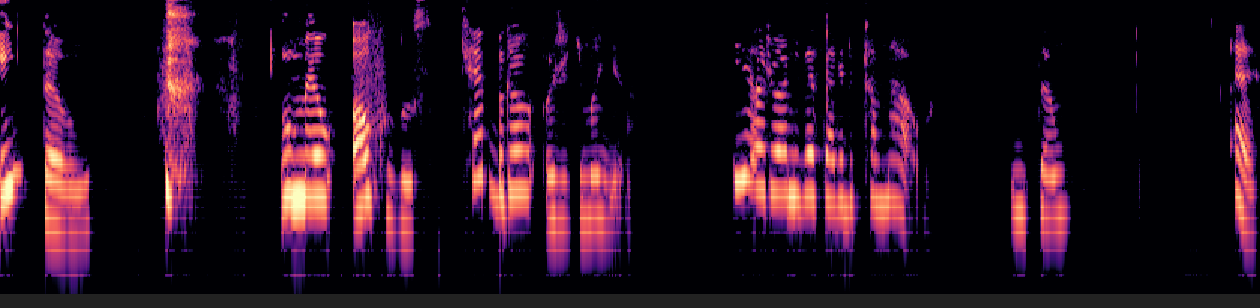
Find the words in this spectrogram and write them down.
Então, o meu óculos quebrou hoje de manhã. E hoje é o aniversário do canal. Então, é.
